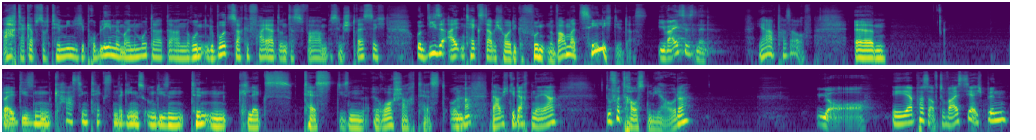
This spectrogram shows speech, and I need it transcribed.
ach, da gab es doch terminliche Probleme. Meine Mutter hat da einen runden Geburtstag gefeiert und das war ein bisschen stressig. Und diese alten Texte habe ich heute gefunden. Und warum erzähle ich dir das? Ich weiß es nicht. Ja, pass auf. Ähm, bei diesen Casting-Texten, da ging es um diesen Tintenklecks-Test, diesen Rorschach-Test. Und Aha. da habe ich gedacht, naja, du vertraust mir ja, oder? Ja. Ja, pass auf, du weißt ja, ich bin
